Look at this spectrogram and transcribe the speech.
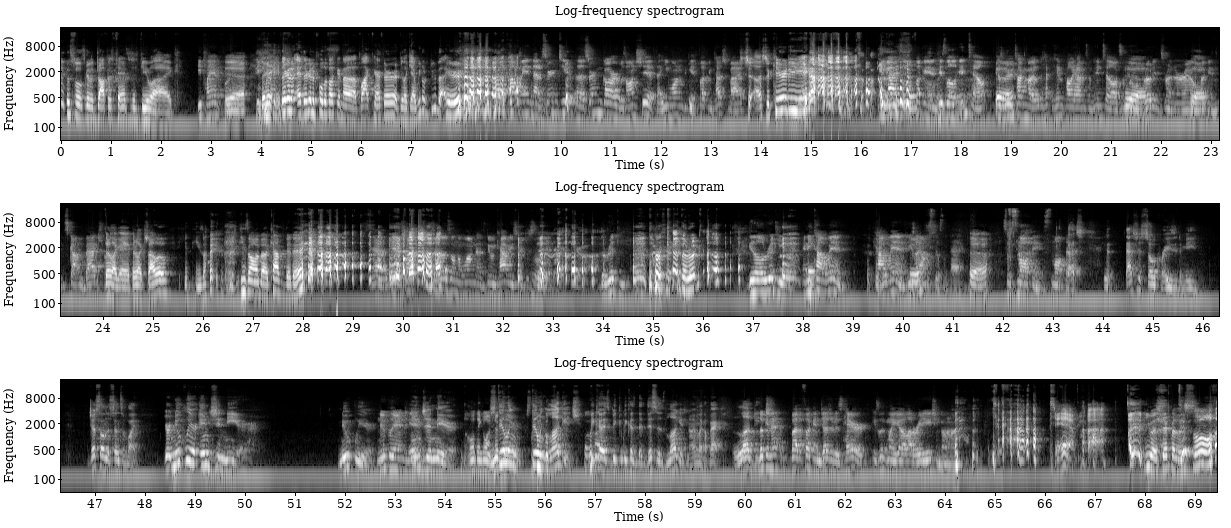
this fool's gonna drop his pants and just be like, he planned for it. yeah. He They're gonna, they're gonna they're gonna pull the fucking uh, Black Panther and be like, yeah, we don't do that here. He probably caught wind that a certain t- a certain guard was on shift that he wanted to get fucking touched by. Sh- uh, security. He got his little fucking Oh my his little God. intel because we were talking about him probably having some intel on some Yeah. little rodents running around, Yeah. fucking scouting bags. they're him. like, hey, they're like shallow. He, he's on he's on uh, cabinet. Eh? yeah, yeah. Shad- Shadow's on the one that's doing cavity searches today. God. The rookie, the rook. The rook. good old rookie, and he caught wind. Caught wind. He's like, I'm gonna steal some bags. yeah. Some small things, small things. That's that's just so crazy to me. Just on the sense of like, you're a nuclear engineer, nuclear Nuclear engineering. engineer, The whole thing going stealing nuclear. stealing luggage because because because the, this is luggage, not even like a bag, luggage. Looking at by the fucking judge of his hair, he's looking like he got a lot of radiation going on. Damn. you a strip for the soul.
